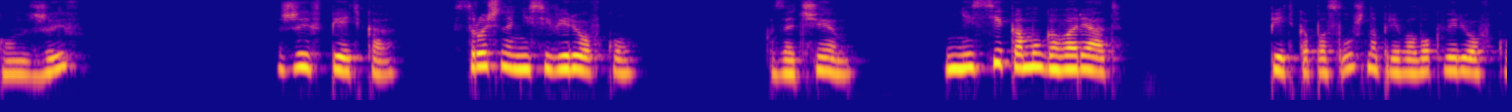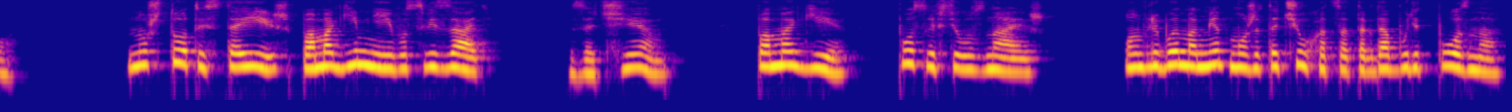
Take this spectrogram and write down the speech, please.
Он жив? Жив, Петька. Срочно неси веревку. Зачем? «Неси, кому говорят!» Петька послушно приволок веревку. «Ну что ты стоишь? Помоги мне его связать!» «Зачем?» «Помоги! После все узнаешь. Он в любой момент может очухаться, тогда будет поздно!»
